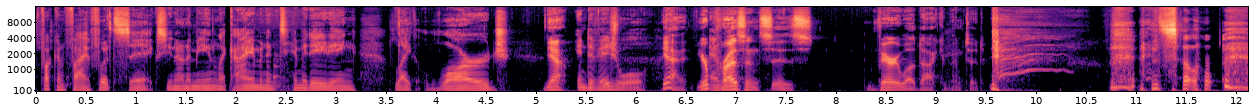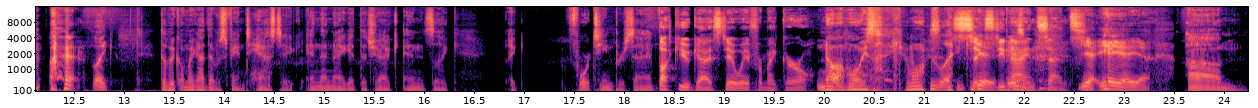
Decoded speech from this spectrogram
fucking five foot six. You know what I mean? Like I am an intimidating, like large Yeah. individual. Yeah, your And- presence is very well documented. And so, like, they'll be like, "Oh my god, that was fantastic," and then I get the check, and it's like, like, fourteen percent. Fuck you guys, stay away from my girl. No, I'm always like, I'm always like, 69 basically- cents. Yeah, yeah, yeah, yeah. Um,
